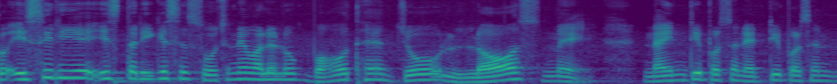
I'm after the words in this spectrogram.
तो इसीलिए इस तरीके से सोचने वाले लोग बहुत हैं जो लॉस में ninety percent eighty percent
